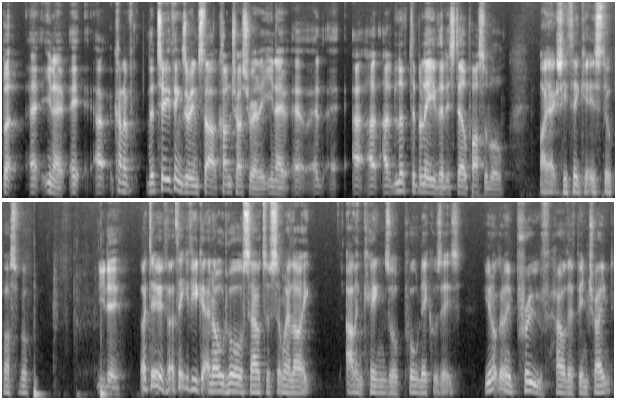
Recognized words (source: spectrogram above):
But uh, you know, it, uh, kind of the two things are in stark contrast. Really, you know, uh, uh I, would love to believe that it's still possible. I actually think it is still possible. You do. I do. I think if you get an old horse out of somewhere like Alan King's or Paul Nicholls's, you're not going to improve how they've been trained.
